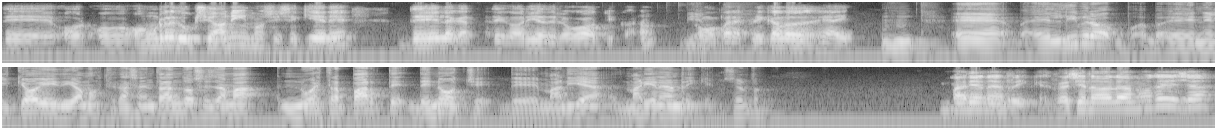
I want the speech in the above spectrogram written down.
de, o un reduccionismo, si se quiere, de la categoría de lo gótico, ¿no? Como para explicarlo desde ahí. Eh, el libro eh, en el que hoy, digamos, te estás entrando se llama Nuestra parte de noche, de María, Mariana Enrique, ¿no es cierto? Mariana Enrique, recién hablábamos de ella.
